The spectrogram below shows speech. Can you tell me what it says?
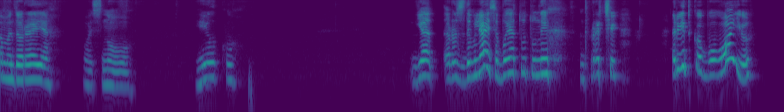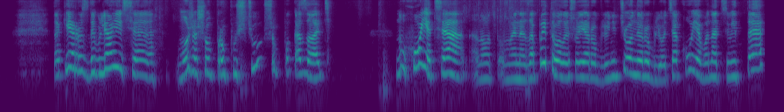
Хамедорея. Ось нову гілку. Я роздивляюся, бо я тут у них, до речі, рідко буваю. Так я роздивляюся, може, що пропущу, щоб показати. Ну, хоя ця, ну, от у мене запитували, що я роблю, нічого не роблю. Ця хоя, вона цвіте,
